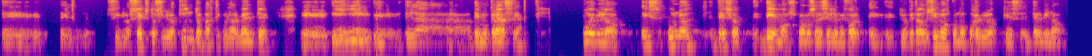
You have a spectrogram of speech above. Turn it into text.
del siglo VI, siglo V particularmente, eh, y eh, de la democracia. Pueblo es uno de esos demos, vamos a decirlo mejor, lo que traducimos como pueblo, que es el término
